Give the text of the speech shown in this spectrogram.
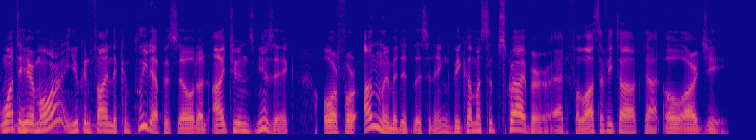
Want to hear more? You can find the complete episode on iTunes Music, or for unlimited listening, become a subscriber at philosophytalk.org.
